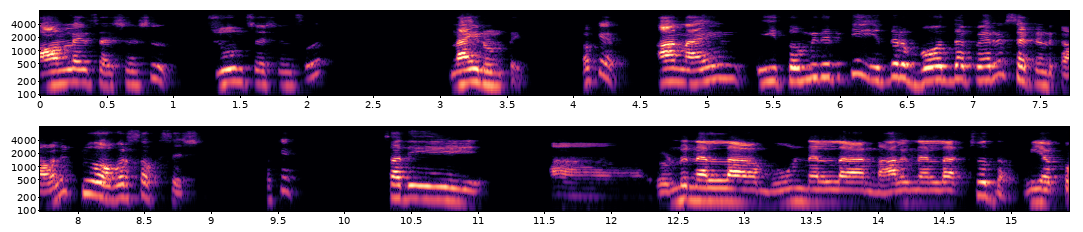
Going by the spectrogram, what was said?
Online sessions zoom sessions nine ఉంటాయి. ఓకే ఆ నైన్ ఈ తొమ్మిదిటికి ఇద్దరు బోత్ ద పేరెంట్స్ అటెండ్ కావాలి. టూ అవర్స్ ఒక సెషన్ ఓకే సో అది రెండు నెలల మూడు నెలల నాలుగు నెలల చూద్దాం. మీ యొక్క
